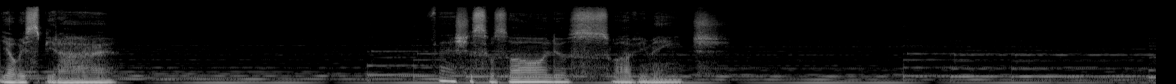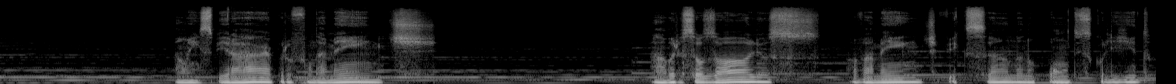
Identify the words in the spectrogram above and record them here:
E ao expirar, feche seus olhos suavemente. Ao inspirar profundamente, abra seus olhos novamente fixando no ponto escolhido.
